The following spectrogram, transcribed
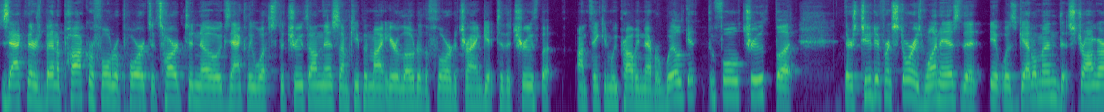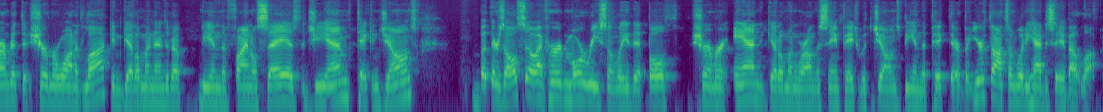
Zack, there's been apocryphal reports. It's hard to know exactly what's the truth on this. I'm keeping my ear low to the floor to try and get to the truth, but I'm thinking we probably never will get the full truth. But there's two different stories. One is that it was Gettleman that strong armed it, that Shurmur wanted Lock, and Gettleman ended up being the final say as the GM, taking Jones. But there's also, I've heard more recently that both Shurmur and Gettleman were on the same page with Jones being the pick there. But your thoughts on what he had to say about Lock?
